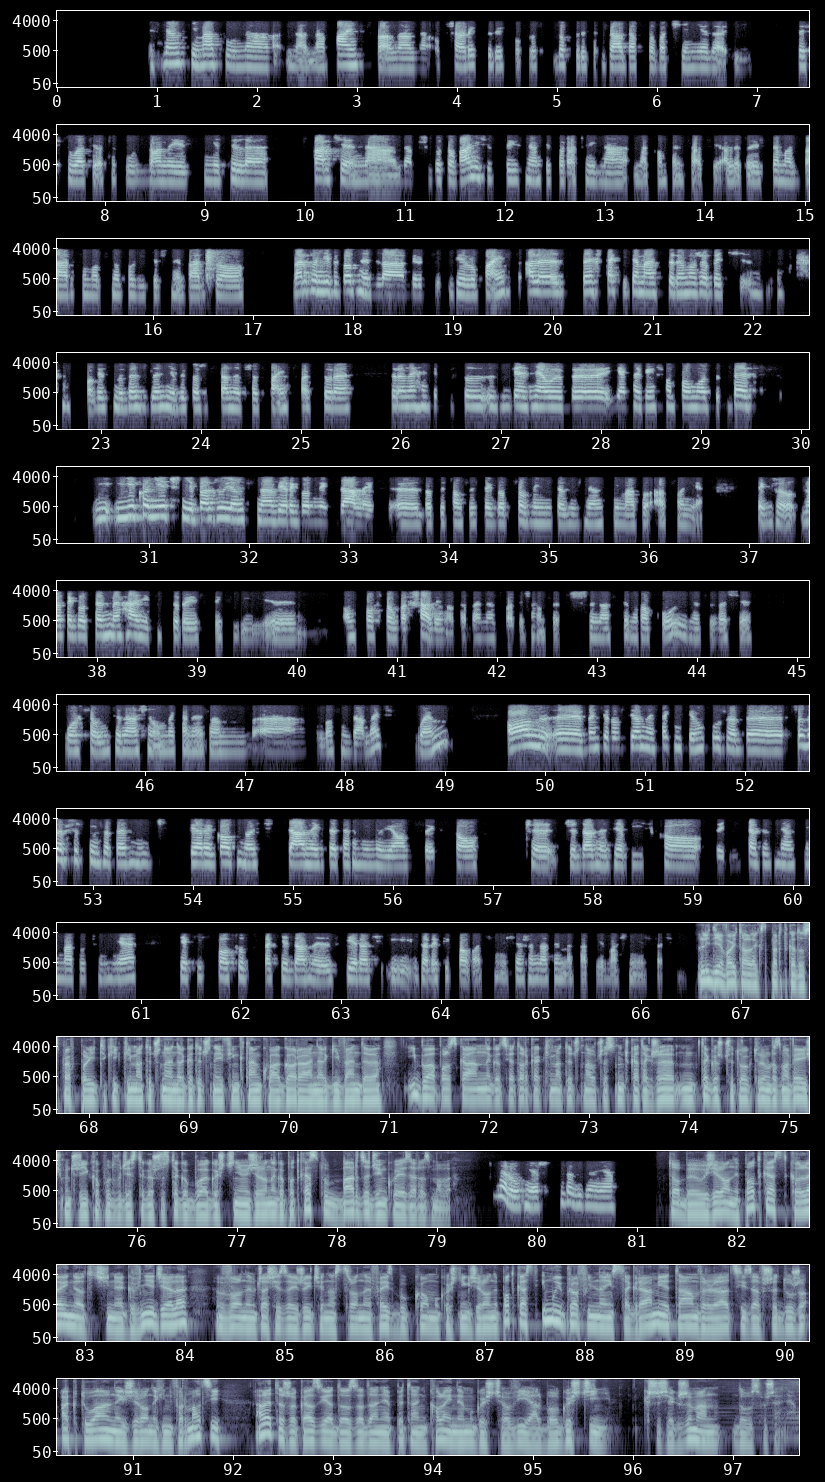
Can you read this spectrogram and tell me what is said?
zmian klimatu na, na, na państwa, na, na obszary, których po prostu, do których zaadaptować się nie da i w tej sytuacji oczekiwane jest nie tyle wsparcie na, na przygotowanie się do tych zmian, tylko raczej na, na kompensację, ale to jest temat bardzo mocno polityczny, bardzo, bardzo niewygodny dla wielu państw, ale też taki temat, który może być powiedzmy bezwzględnie wykorzystany przez państwa, które, które najchętniej po prostu zwięźniałyby jak największą pomoc bez niekoniecznie bazując na wiarygodnych danych e, dotyczących tego, co wynika ze zmian klimatu, a co nie. Także dlatego ten mechanizm, który jest w tej chwili, e, on powstał w Warszawie notabene w 2013 roku i nazywa się Warsaw International Mechanism and Damage, WEM. On e, będzie rozwijany w takim kierunku, żeby przede wszystkim zapewnić wiarygodność danych determinujących to, czy, czy dane zjawisko wynika ze zmian klimatu, czy nie, w jaki sposób takie dane zbierać i weryfikować. Myślę, że na tym etapie właśnie jesteśmy. Lidia Wojtal, ekspertka do spraw polityki klimatyczno-energetycznej think tanku Agora Energii Wędy i była polska negocjatorka klimatyczna, uczestniczka także tego szczytu, o którym rozmawialiśmy, czyli COP26 była gościnią Zielonego Podcastu. Bardzo dziękuję za rozmowę. Ja również. Do widzenia. To był Zielony Podcast, kolejny odcinek w niedzielę. W wolnym czasie zajrzyjcie na stronę facebook.com kośnik Zielony Podcast i mój profil na Instagramie. Tam w relacji zawsze dużo aktualnych zielonych informacji, ale też okazja do zadania pytań kolejnemu gościowi albo gościni. Krzysiek Grzyman, do usłyszenia.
